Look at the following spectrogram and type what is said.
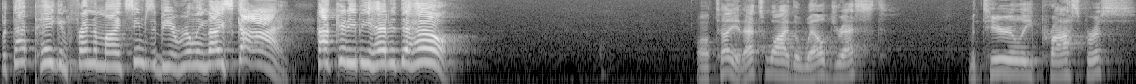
but that pagan friend of mine seems to be a really nice guy. How could he be headed to hell? Well, I'll tell you, that's why the well dressed, materially prosperous,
